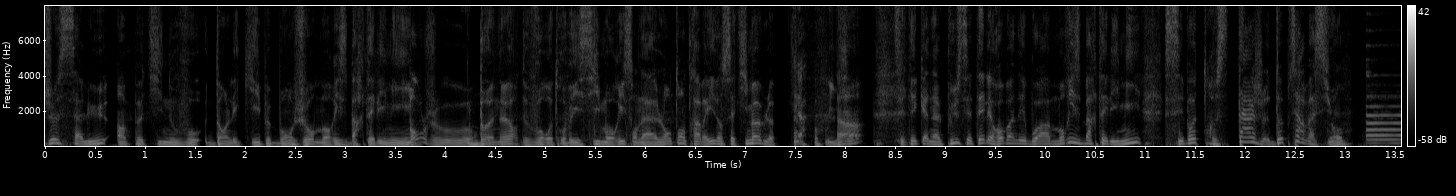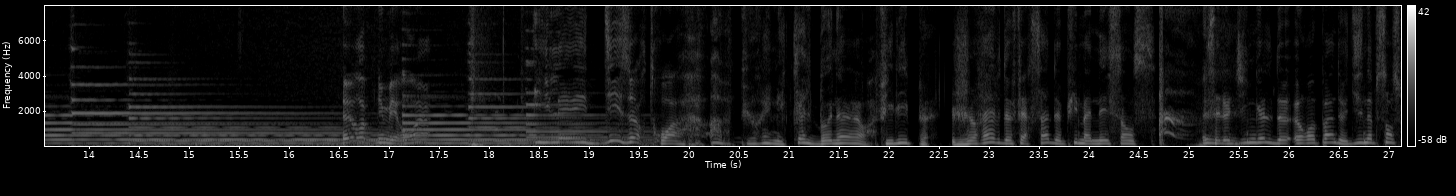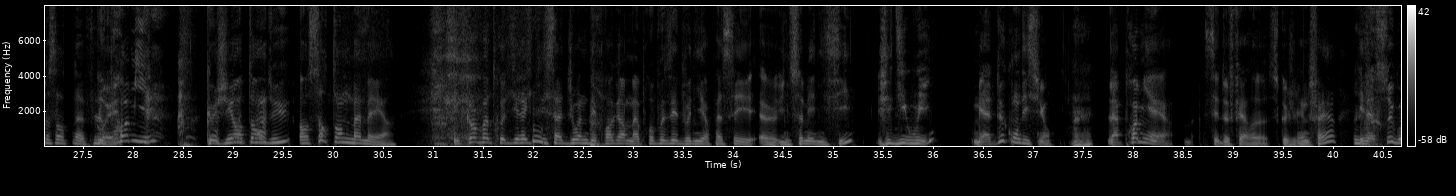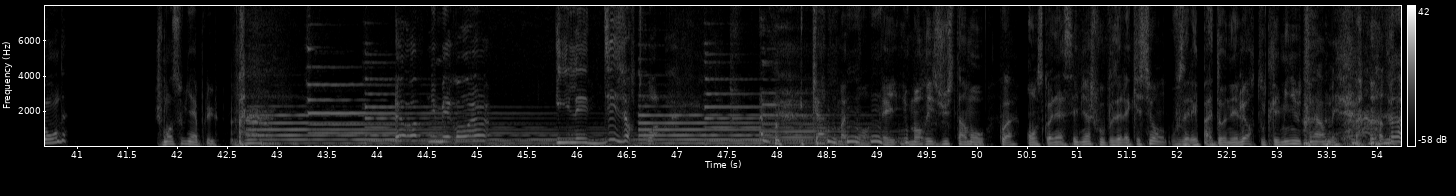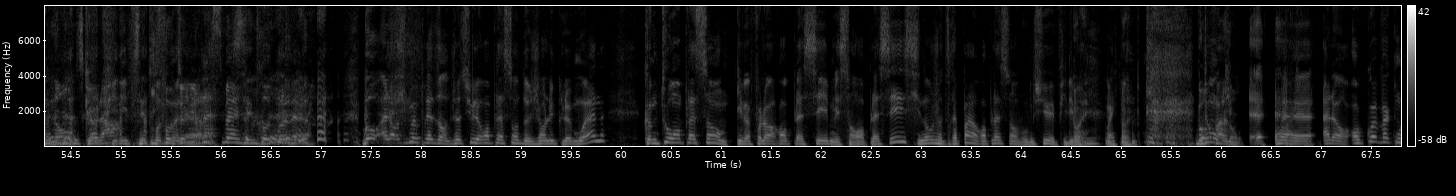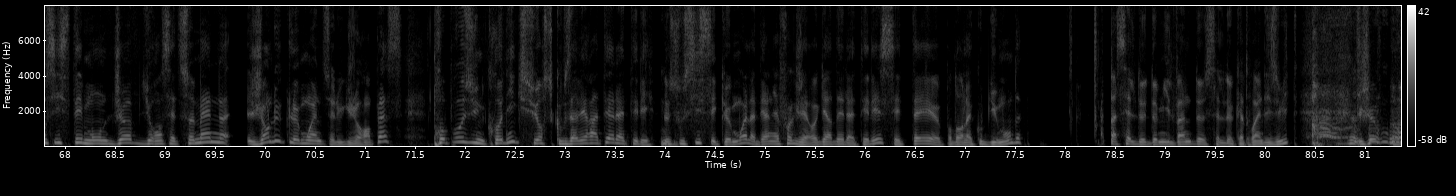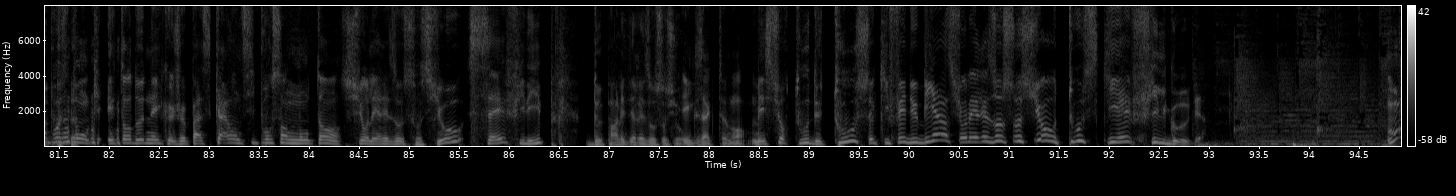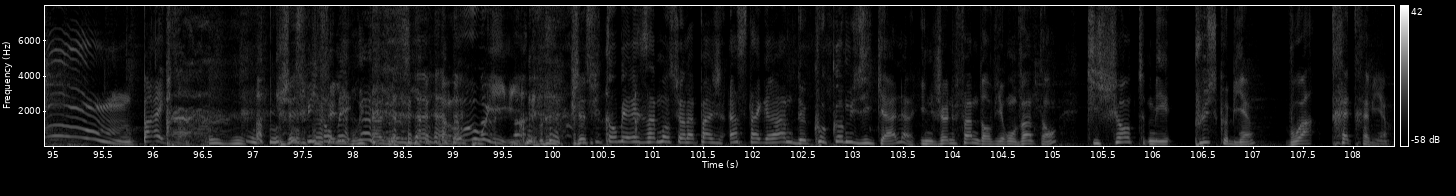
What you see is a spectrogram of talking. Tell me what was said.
je salue un petit nouveau dans l'équipe. Bonjour Maurice Barthélémy. Bonjour. Bonheur de vous retrouver ici. Maurice, on a longtemps travaillé dans cet immeuble. Ah, oui. Hein c'était Canal+, c'était les Robins des Bois. Maurice Barthélémy, c'est votre stage d'observation. Europe numéro 1. Il est 10h03. Ah purée, mais quel bonheur, Philippe. Je rêve de faire ça depuis ma naissance. C'est le jingle de Europe 1 de 1969. Le Ouais. premier que j'ai entendu en sortant de ma mère. Et quand votre directrice adjointe des programmes m'a proposé de venir passer euh, une semaine ici, j'ai dit oui, mais à deux conditions. Ouais. La première, c'est de faire euh, ce que je viens de faire. Et la seconde, je m'en souviens plus. Europe numéro 1, il est 10h03. 4 maintenant. Et Maurice, juste un mot. Quoi On se connaît assez bien, je vous posais la question. Vous n'allez pas donner l'heure toutes les minutes. Non mais non, parce que là, Philippe, c'est il trop faut de tenir la semaine. C'est trop de bonheur. Bon, alors je me présente. Je suis le remplaçant de Jean-Luc Lemoine. Comme tout remplaçant, il va falloir remplacer, mais sans remplacer, sinon je ne serai pas un remplaçant. Vous me suivez, Philippe Ouais. Ouais. Bon, Donc, enfin, non. euh, euh, alors, en quoi va consister mon job durant cette semaine? Jean-Luc Lemoine, celui que je remplace, propose une chronique sur ce que vous avez raté à la télé. Le souci, c'est que moi, la dernière fois que j'ai regardé la télé, c'était euh, pendant la Coupe du Monde. Pas celle de 2022, celle de 98. Je vous propose donc, étant donné que je passe 46% de mon temps sur les réseaux sociaux, c'est Philippe. De parler des réseaux sociaux. Exactement. Mais surtout de tout ce qui fait du bien sur les réseaux sociaux, tout ce qui est feel good. Mmh, par exemple, je suis tombé. Oh oui Je suis tombé récemment sur la page Instagram de Coco Musical, une jeune femme d'environ 20 ans qui chante mais plus que bien, voire très très bien.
